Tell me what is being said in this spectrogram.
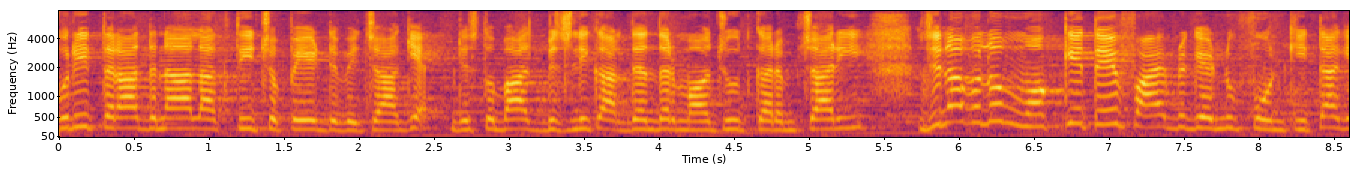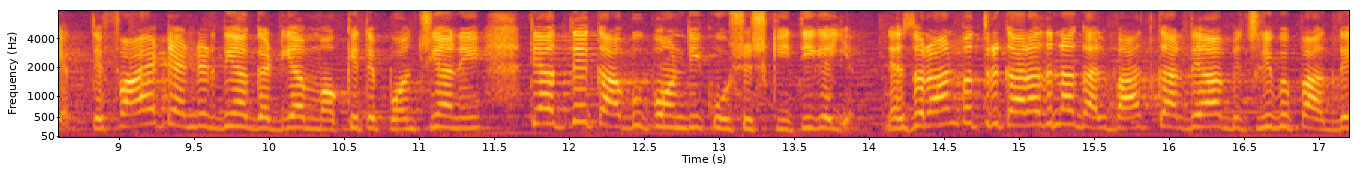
ਬੁਰੀ ਤਰ੍ਹਾਂ ਦੇ ਨਾਲ ਅੱਗ ਦੀ ਚਪੇਟ ਦੇ ਵਿੱਚ ਆ ਗਿਆ। ਜਿਸ ਤੋਂ ਬਾਅਦ ਬਿਜਲੀ ਘਰ ਦੇ ਅੰਦਰ ਮੌਜੂਦ ਕਰਮਚਾਰੀ, ਜਿਨ੍ਹਾਂ ਵੱਲੋਂ ਮੌਕੇ ਤੇ ਫਾਇਰ ਬ੍ਰਿਗੇਡ ਨੂੰ ਫੋਨ ਕੀਤਾ ਗਿਆ ਤੇ ਫਾਇਰ ਟੈਂਡਰ ਦੀਆਂ ਗੱਡੀਆਂ ਮੌਕੇ ਤੇ ਪਹੁੰਚੀਆਂ ਨੇ ਤੇ ਅੱਗ ਤੇ ਕਾਬੂ ਪਾਉਣ ਦੀ ਕੋਸ਼ਿਸ਼ ਕੀਤੀ ਗਈ ਹੈ। ਇਸ ਦੌਰਾਨ ਪੱਤਰਕਾਰਾਂ ਦੇ ਨਾਲ ਗੱਲਬਾਤ ਕਰਦਿਆਂ ਬਿਜਲੀ ਵਿਭਾਗ ਦੇ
